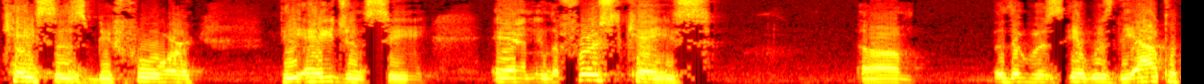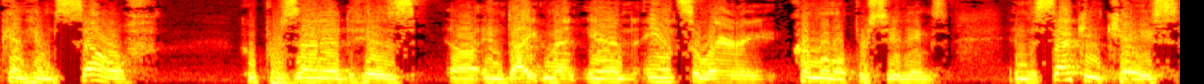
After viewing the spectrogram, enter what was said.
cases before the agency. And in the first case, um, there was it was the applicant himself who presented his uh, indictment in ancillary criminal proceedings. In the second case,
